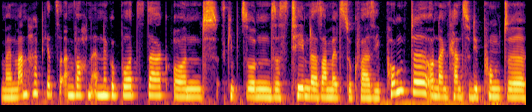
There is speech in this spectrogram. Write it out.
Mein Mann hat jetzt am Wochenende Geburtstag und es gibt so ein System, da sammelst du quasi Punkte und dann kannst du die Punkte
